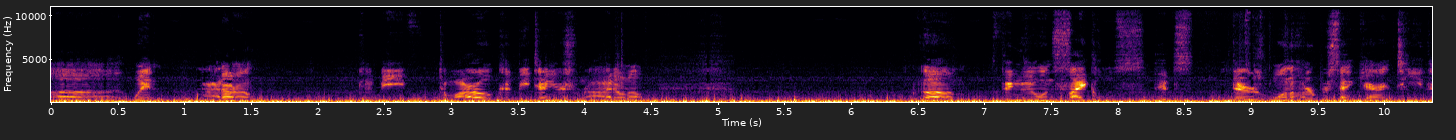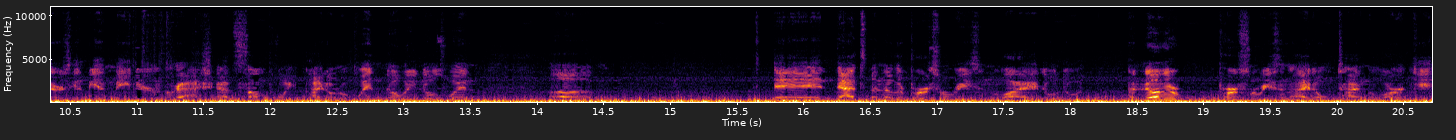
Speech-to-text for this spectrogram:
Uh, when? I don't know. Could be tomorrow, could be 10 years from now. I don't know. Um, things go in cycles. It's there's 100% guarantee there's going to be a major crash at some point. I don't know when. Nobody knows when. Um, and that's another personal reason why I don't do it. Another personal reason I don't time the market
